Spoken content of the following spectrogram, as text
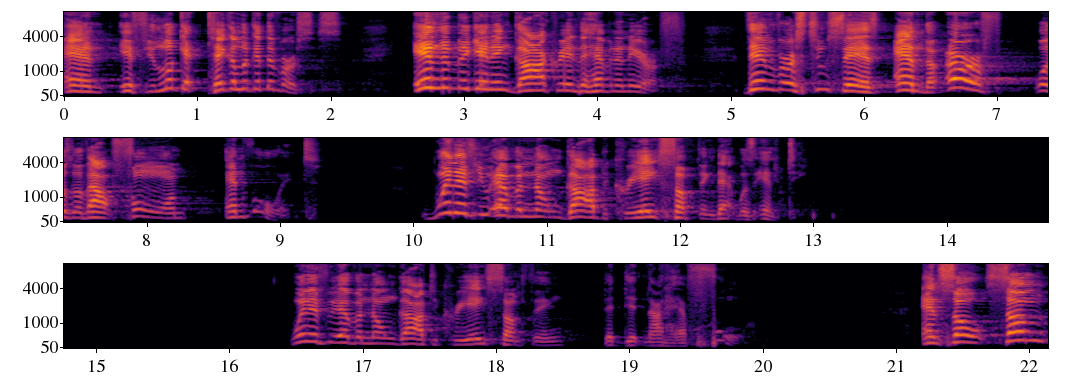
And if you look at, take a look at the verses. In the beginning, God created the heaven and the earth. Then verse 2 says, and the earth was without form and void. When have you ever known God to create something that was empty? When have you ever known God to create something that did not have form? And so some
